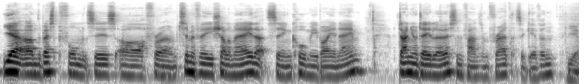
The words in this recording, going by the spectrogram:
Yeah, um, the best performances are from Timothée Chalamet, that's in Call Me By Your Name, Daniel Day Lewis in Phantom Thread, that's a given, Yeah.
